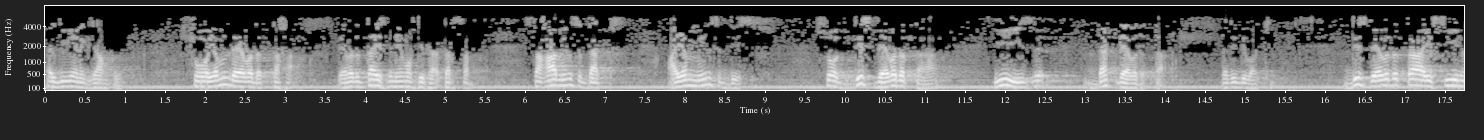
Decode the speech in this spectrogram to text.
I'll give you an example. Soyam Devadatta. Devadatta is the name of the person. Saha means that. I am means this. So this Devadatta is that Devadatta. That is the Vachya. This Devadatta I see in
